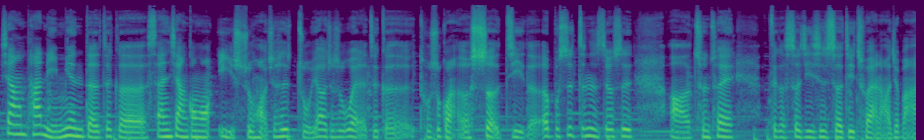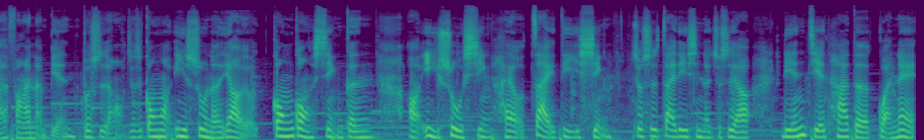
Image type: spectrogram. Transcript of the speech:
像它里面的这个三项公共艺术哈，就是主要就是为了这个图书馆而设计的，而不是真的就是啊纯粹这个设计师设计出来，然后就把它放在那边。不是哦，就是公共艺术呢要有公共性跟啊艺术性，还有在地性。就是在地性的，就是要连接它的馆内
